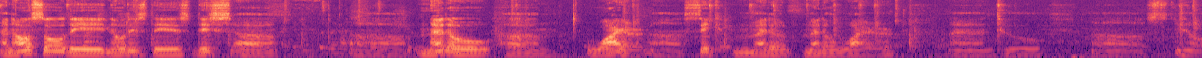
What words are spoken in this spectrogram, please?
And also the notice this this uh, uh, metal um, wire uh, thick metal metal wire and to uh, you know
